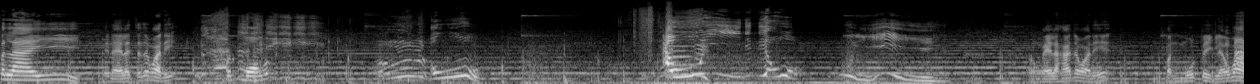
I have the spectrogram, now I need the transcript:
ปะไรไปไหนล้วจ้าจังหวะนี้ มันมองว่าโอ้เอานิดเดียวอุ้ยเอาไงล่ะฮะจังหวะนี้ มันมุดไปอีกแล้วว่า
